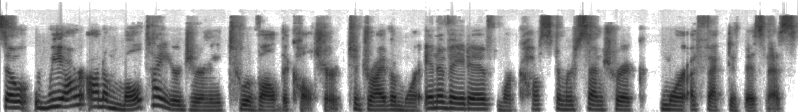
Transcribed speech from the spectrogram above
So we are on a multi-year journey to evolve the culture to drive a more innovative, more customer-centric, more effective business.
